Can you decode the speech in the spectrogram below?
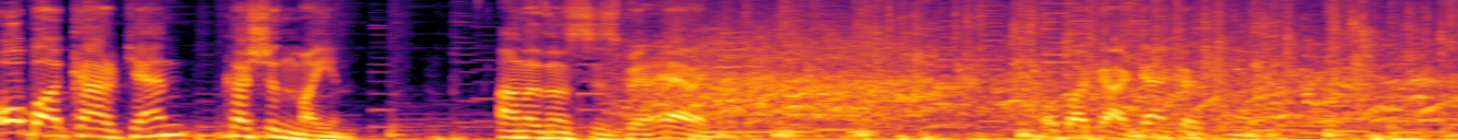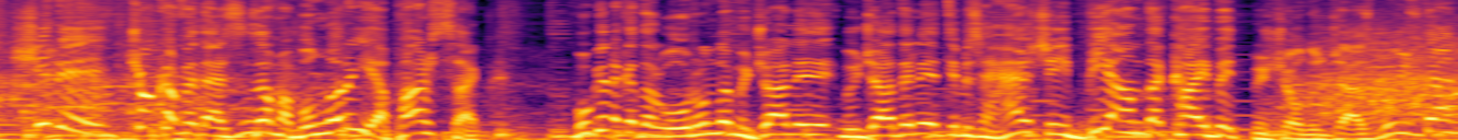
o bakarken kaşınmayın. Anladınız siz be evet. O bakarken kaşınmayın. Şimdi çok affedersiniz ama bunları yaparsak bugüne kadar uğrunda mücadele, mücadele ettiğimiz her şeyi bir anda kaybetmiş olacağız. Bu yüzden...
